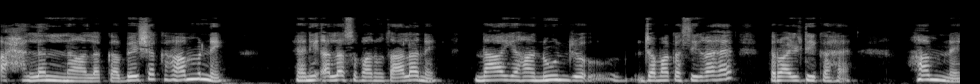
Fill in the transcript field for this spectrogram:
احللنا کا بے شک ہم نے یعنی اللہ سبحان تعالیٰ نے نہ یہاں نون جو جمع کا سیگا ہے، رائلٹی کا ہے۔ ہم نے،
